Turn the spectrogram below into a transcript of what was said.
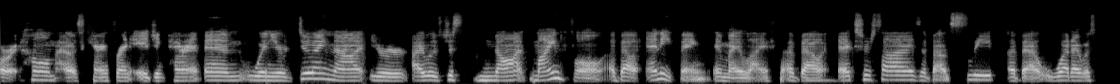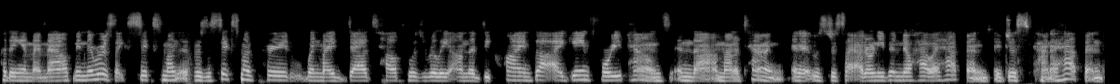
or at home. I was caring for an aging parent. And when you're doing that, you're, I was just not mindful about anything in my life, about mm. exercise, about sleep, about what I was putting in my mouth. I mean, there was like six months, it was a six month period when my dad's health was really on the decline, but I gained 40 pounds in that amount of time. And it was just like, I don't even know how it happened. It just kind of happened.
